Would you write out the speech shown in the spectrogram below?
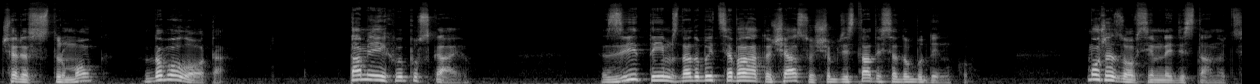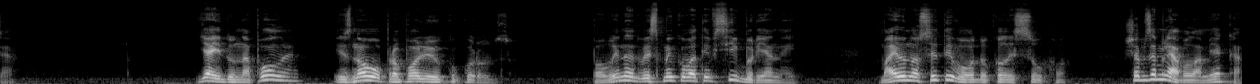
через струмок до болота. Там я їх випускаю. Звідти їм знадобиться багато часу, щоб дістатися до будинку. Може, зовсім не дістануться. Я йду на поле і знову прополюю кукурудзу. Повинен висмикувати всі бур'яни. Маю носити воду, коли сухо, щоб земля була м'яка.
